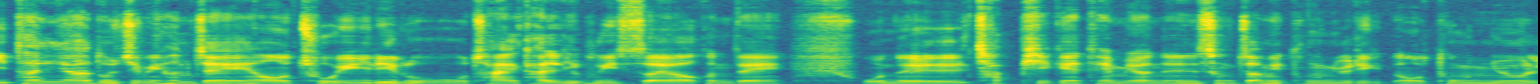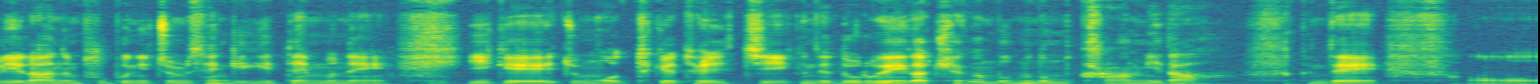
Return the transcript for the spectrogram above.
이탈리아도 지금 현재 어, 조 1위로 잘 달리고 있어요. 근데 오늘 잡히게 되면은 승점이 동률이 어, 동률이라는 부분이 좀 생기기 때문에 이게 좀 어떻게 될지. 근데 노르웨이가 최근 부분 너무 강합니다. 근데 어,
